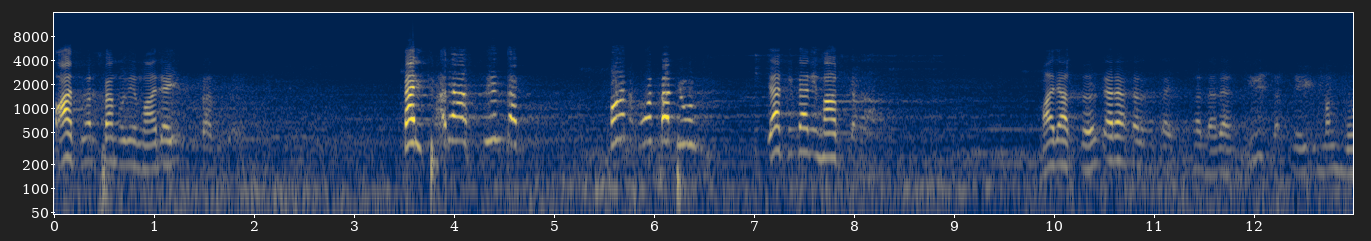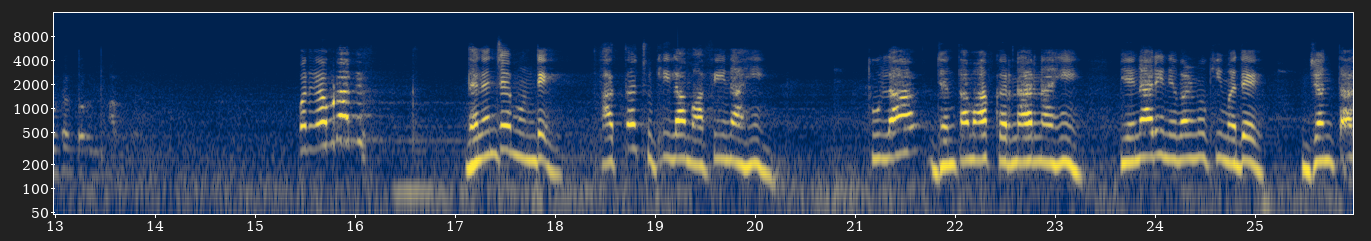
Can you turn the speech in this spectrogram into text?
पाच वर्षामध्ये माझ्याही काही झाले असतील तर मान मोठा ठेवून या ठिकाणी माफ करा. माझ्या सहकार्याकरता काही चुका झाल्या असतील मग मोठं करून माफ करा. पण एवढा धनंजय मुंडे आता चुकीला माफी नाही. तुला जनता माफ करणार नाही. येणारी निवडणुकीमध्ये जनता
